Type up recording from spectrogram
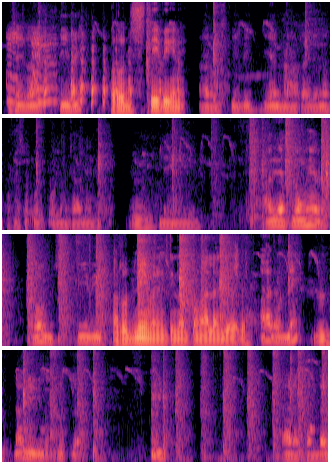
Kasi ikaw, TV? Rods TV gani Arods TV. Yan mga kailan no, pakisupport po yung channel Hmm. ni alias long hair. Roads TV. Ah, Rodney man yung tinawag pangalan dyan ito Ah, Rodney? Hmm. Lagi giduk-duk ya. Ah, nagpanday.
